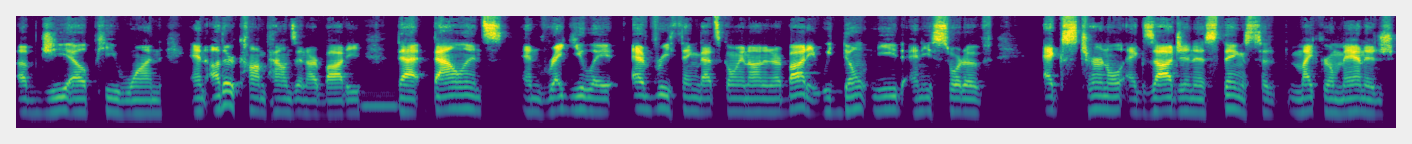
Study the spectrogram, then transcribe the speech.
of GLP 1 and other compounds in our body mm. that balance and regulate everything that's going on in our body. We don't need any sort of external exogenous things to micromanage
